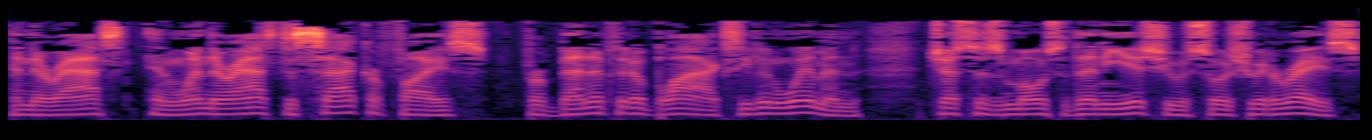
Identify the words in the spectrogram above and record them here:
and they're asked, and when they're asked to sacrifice for benefit of blacks, even women, just as most with any issue associated with race,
